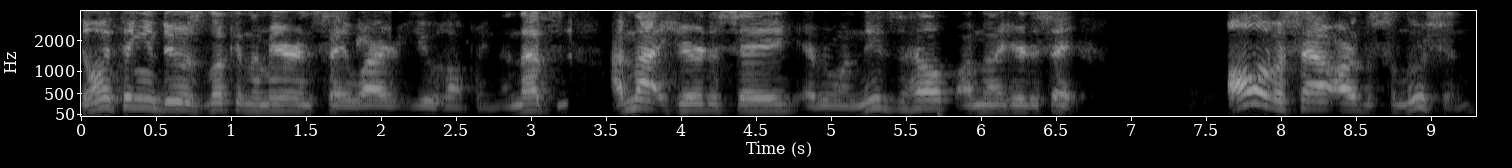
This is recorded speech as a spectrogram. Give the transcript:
the only thing you do is look in the mirror and say, "Why are you helping?" And that's I'm not here to say everyone needs the help. I'm not here to say all of us are the solution.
